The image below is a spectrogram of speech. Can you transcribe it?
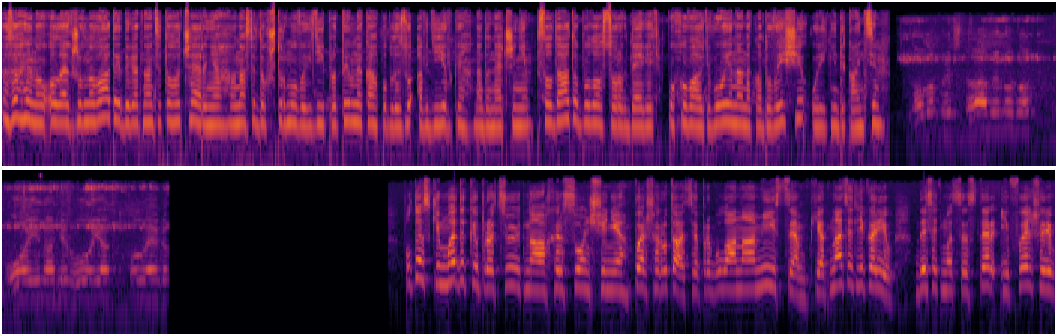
Загинув Олег Жовноватий 19 червня внаслідок штурмових дій противника поблизу Авдіївки на Донеччині. Солдату було 49. Поховають воїна на кладовищі у рідній диканці. новоприставленого воїна-героя Олега Полтавські медики працюють на Херсонщині. Перша ротація прибула на місце. 15 лікарів, 10 медсестер і фельдшерів,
